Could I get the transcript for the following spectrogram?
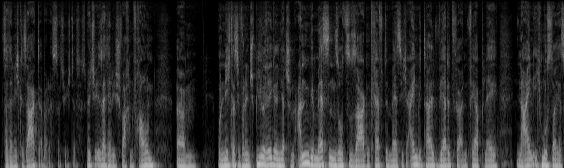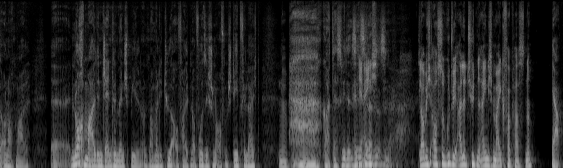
das hat er nicht gesagt, aber das ist natürlich das, das ihr seid ja die schwachen Frauen. Ähm, und nicht, dass ihr von den Spielregeln jetzt schon angemessen sozusagen kräftemäßig eingeteilt werdet für ein Fairplay. Nein, ich muss da jetzt auch noch mal äh, noch mal den Gentleman spielen und noch mal die Tür aufhalten, obwohl sie schon offen steht vielleicht. Ah, Gott, das ist wieder. Das ja das glaube ich, auch so gut wie alle Tüten eigentlich Mike verpasst, ne? ja,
